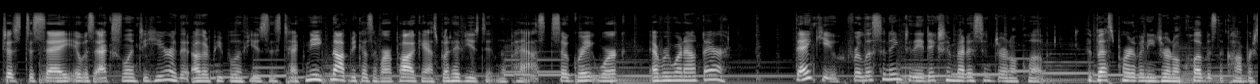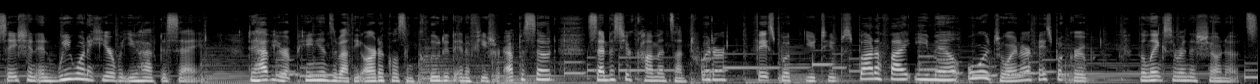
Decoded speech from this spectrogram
just to say it was excellent to hear that other people have used this technique, not because of our podcast, but have used it in the past. So great work, everyone out there. Thank you for listening to the Addiction Medicine Journal Club. The best part of any journal club is the conversation, and we want to hear what you have to say. To have your opinions about the articles included in a future episode, send us your comments on Twitter, Facebook, YouTube, Spotify, email, or join our Facebook group. The links are in the show notes.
